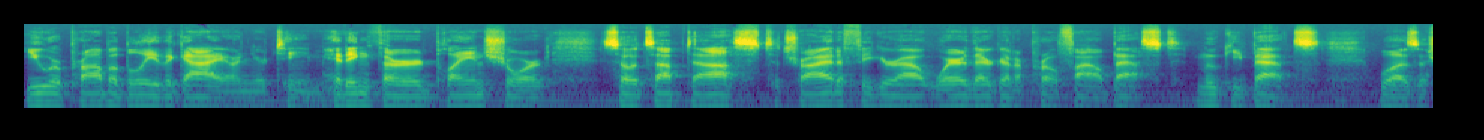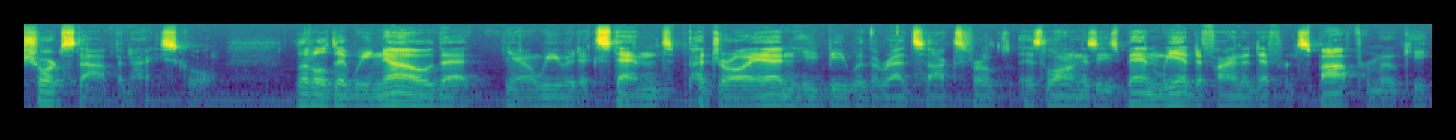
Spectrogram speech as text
you were probably the guy on your team, hitting third, playing short. So it's up to us to try to figure out where they're going to profile best. Mookie Betts was a shortstop in high school. Little did we know that you know we would extend Pedroia and he'd be with the Red Sox for as long as he's been. We had to find a different spot for Mookie.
